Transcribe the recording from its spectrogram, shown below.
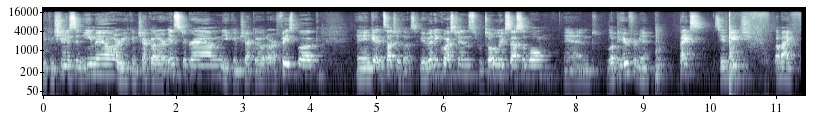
You can shoot us an email, or you can check out our Instagram, you can check out our Facebook and get in touch with us. If you have any questions, we're totally accessible and love to hear from you. Thanks. See you at the beach. Bye-bye.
